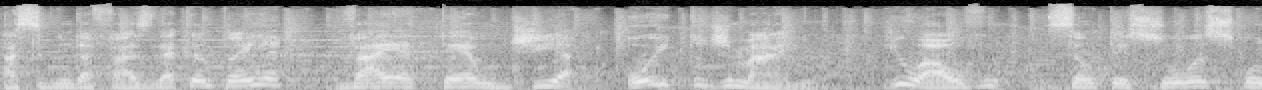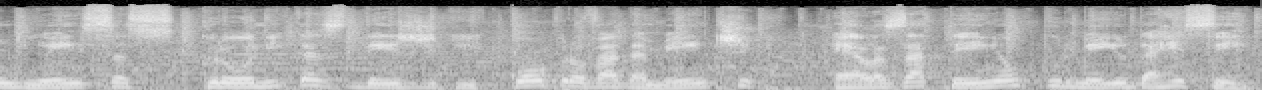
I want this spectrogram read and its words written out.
A segunda fase da campanha vai até o dia 8 de maio. E o alvo são pessoas com doenças crônicas, desde que comprovadamente elas a tenham por meio da receita.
